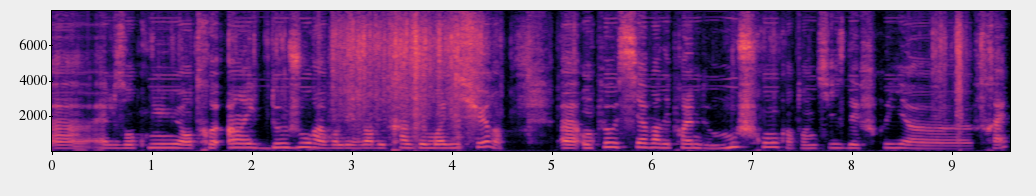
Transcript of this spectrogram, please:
euh, elles ont tenu entre 1 et 2 jours avant d'avoir des traces de moisissure. Euh, on peut aussi avoir des problèmes de moucherons quand on utilise des fruits euh, frais.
